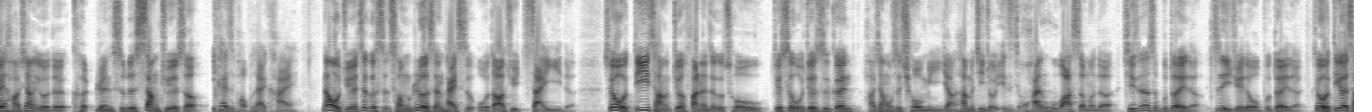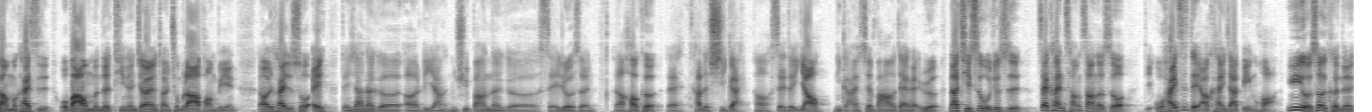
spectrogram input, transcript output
哎，好像有的可人是不是上去的时候一开始跑不太开？”那我觉得这个是从热身开始我都要去在意的，所以我第一场就犯了这个错误，就是我就是跟好像我是球迷一样，他们进球一直欢呼啊什么的，其实那是不对的，自己觉得我不对的。所以我第二场我们开始，我把我们的体能教练团全部拉到旁边，然后我就开始说：“哎，等一下那个呃李阳，你去帮那个谁。”热身，然后浩克哎他的膝盖哦谁的腰，你赶快先帮我带开热。那其实我就是在看场上的时候，我还是得要看一下变化，因为有时候可能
